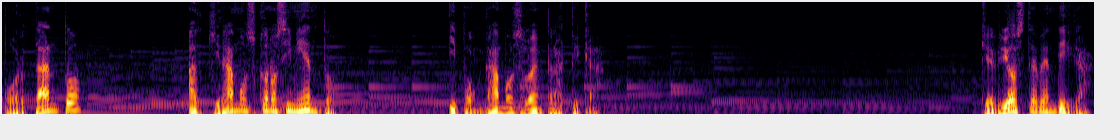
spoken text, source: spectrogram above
Por tanto, adquiramos conocimiento y pongámoslo en práctica. Que Dios te bendiga.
